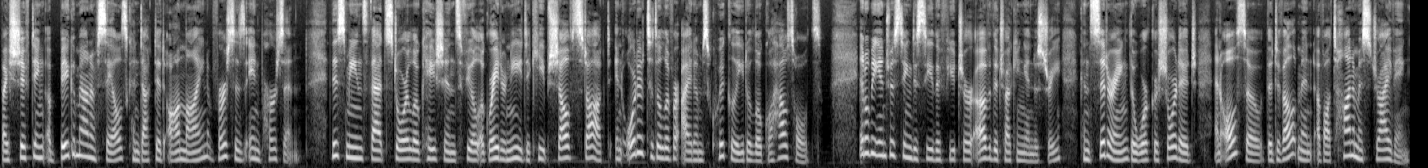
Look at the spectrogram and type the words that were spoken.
by shifting a big amount of sales conducted online versus in person. This means that store locations feel a greater need to keep shelves stocked in order to deliver items quickly to local households. It'll be interesting to see the future of the trucking industry, considering the worker shortage and also the development of autonomous driving,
